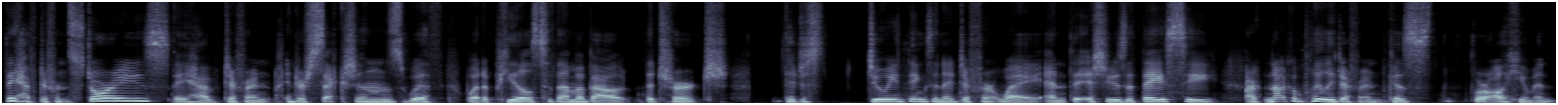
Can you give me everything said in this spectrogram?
they have different stories, they have different intersections with what appeals to them about the church. They're just doing things in a different way. And the issues that they see are not completely different because we're all human,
